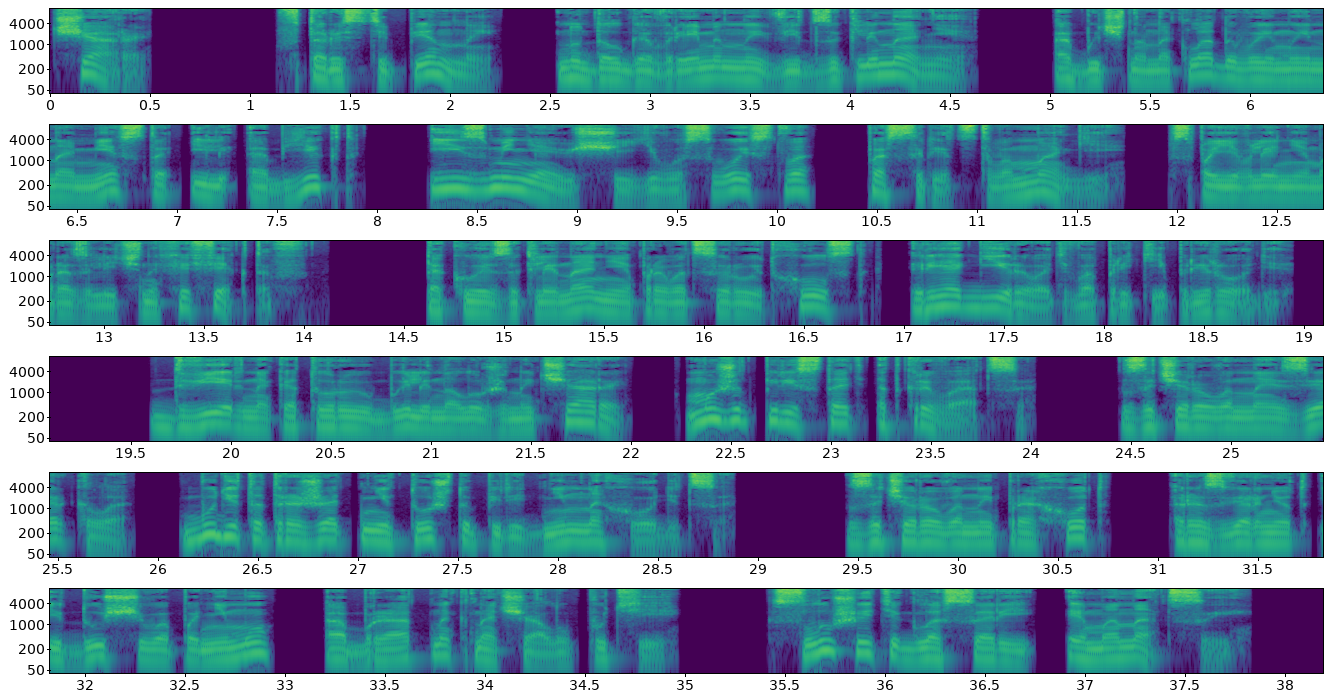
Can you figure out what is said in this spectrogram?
Чары. Второстепенный, но долговременный вид заклинания, обычно накладываемый на место или объект и изменяющий его свойства посредством магии, с появлением различных эффектов. Такое заклинание провоцирует холст реагировать вопреки природе. Дверь, на которую были наложены чары, может перестать открываться. Зачарованное зеркало будет отражать не то, что перед ним находится. Зачарованный проход развернет идущего по нему обратно к началу пути. Слушайте глоссарий эманации.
